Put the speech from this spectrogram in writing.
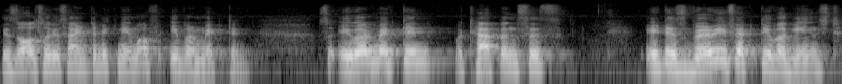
is also the scientific name of ivermectin. So ivermectin what happens is it is very effective against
